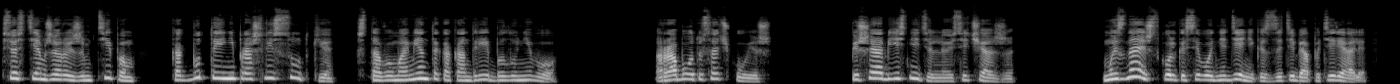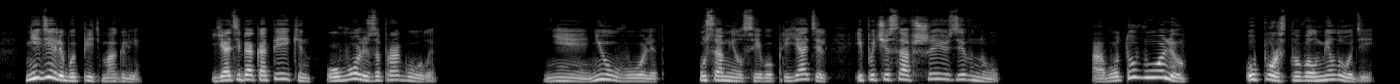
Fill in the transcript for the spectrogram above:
все с тем же рыжим типом, как будто и не прошли сутки с того момента, как Андрей был у него. «Работу сочкуешь. Пиши объяснительную сейчас же. Мы знаешь, сколько сегодня денег из-за тебя потеряли? Неделю бы пить могли. Я тебя, Копейкин, уволю за прогулы». «Не, не уволят», — усомнился его приятель и, почесав шею, зевнул. «А вот уволю», — упорствовал Мелодий.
